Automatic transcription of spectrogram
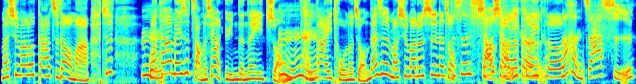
马修马洛，大家知道吗？就是嗯瓦达梅是长得像云的那一种，很大一坨那种，但是马修马洛是那种就是小小一颗一颗然后，很扎实，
